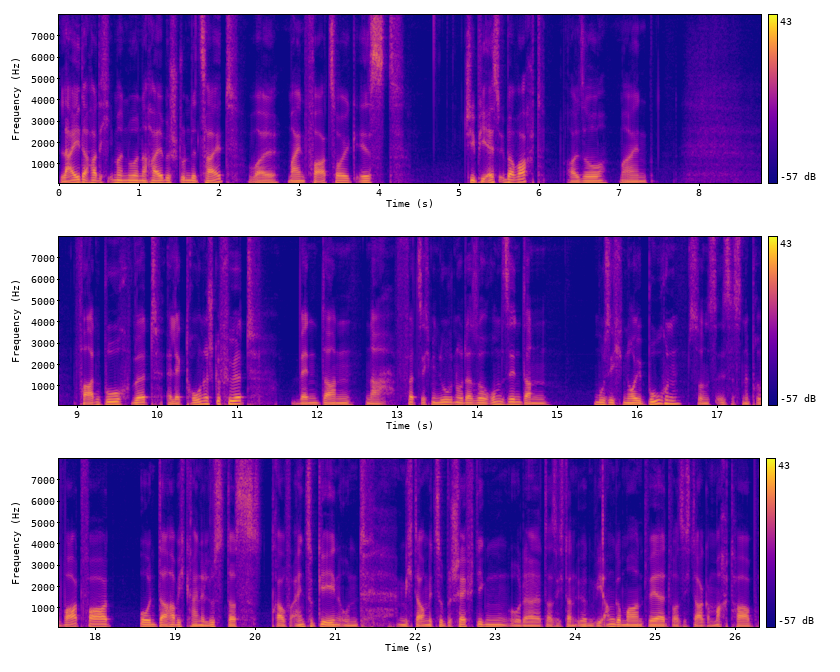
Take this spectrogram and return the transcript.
Leider hatte ich immer nur eine halbe Stunde Zeit, weil mein Fahrzeug ist GPS überwacht. Also mein Fahrtenbuch wird elektronisch geführt. Wenn dann na 40 Minuten oder so rum sind, dann muss ich neu buchen, sonst ist es eine Privatfahrt. Und da habe ich keine Lust, das drauf einzugehen und mich damit zu beschäftigen oder dass ich dann irgendwie angemahnt werde, was ich da gemacht habe.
